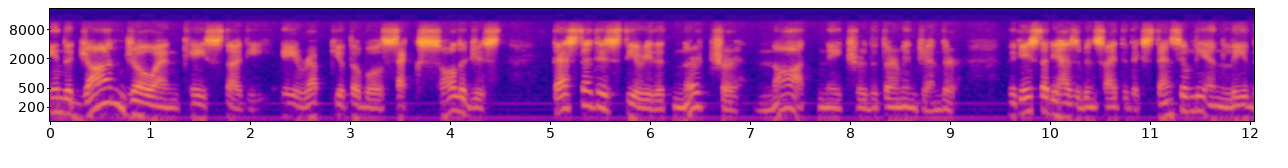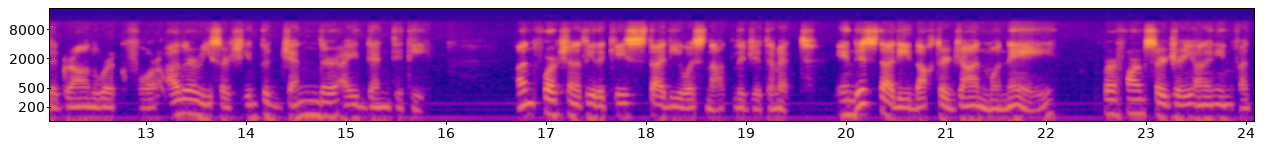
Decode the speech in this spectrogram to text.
In the John Joan case study, a reputable sexologist tested his theory that nurture, not nature, determined gender. The case study has been cited extensively and laid the groundwork for other research into gender identity. Unfortunately, the case study was not legitimate. In this study, Dr. John Money performed surgery on an infant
